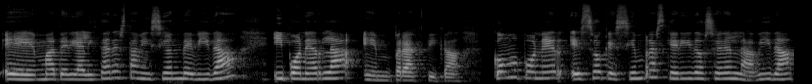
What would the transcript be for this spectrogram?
eh, materializar esta misión de vida y ponerla en práctica. Cómo poner eso que siempre has querido ser en la vida,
